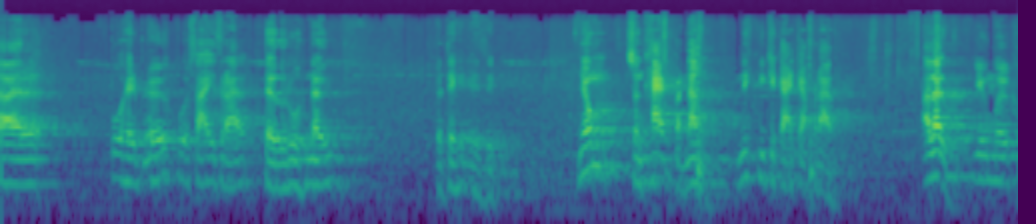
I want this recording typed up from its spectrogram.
ដែលពួកហេប្រឺពួកសាយអ៊ីស្រាអែលទៅរស់នៅប្រទេសអេស៊ីបខ្ញុំសង្ខេបប៉ុណ្ណឹងនេះគឺជាការចាប់ផ្ដើមឥឡូវយើងមើលខ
